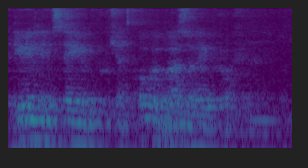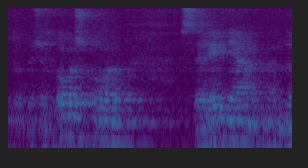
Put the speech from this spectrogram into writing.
Рівень ліцею початковий, базовий і профільний. Тобто початкова школа, середня до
